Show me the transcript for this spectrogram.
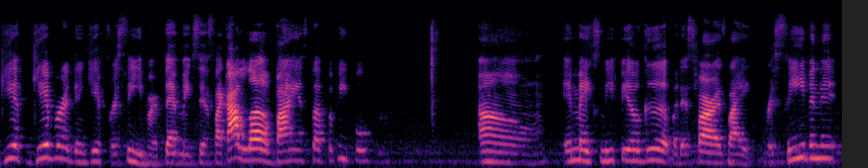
gift giver than gift receiver, if that makes sense. Like I love buying stuff for people. Um, it makes me feel good, but as far as like receiving it,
